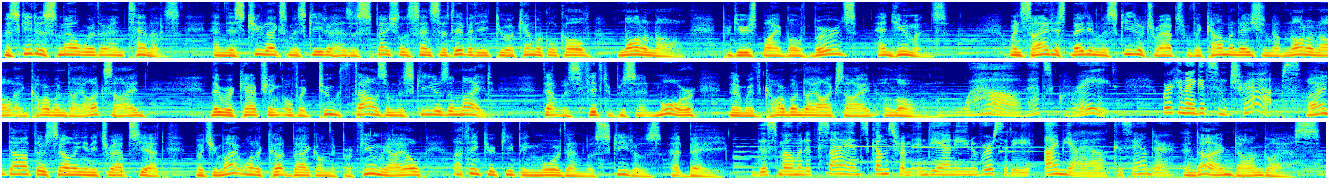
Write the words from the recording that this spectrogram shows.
Mosquitoes smell with their antennas, and this Culex mosquito has a special sensitivity to a chemical called nonanal, produced by both birds and humans. When scientists baited mosquito traps with a combination of nonanal and carbon dioxide, they were capturing over 2,000 mosquitoes a night. That was 50% more than with carbon dioxide alone. Wow, that's great. Where can I get some traps? I doubt they're selling any traps yet, but you might want to cut back on the perfume aisle. I think you're keeping more than mosquitoes at bay. This moment of science comes from Indiana University. I'm Yael Ksander. And I'm Don Glass.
